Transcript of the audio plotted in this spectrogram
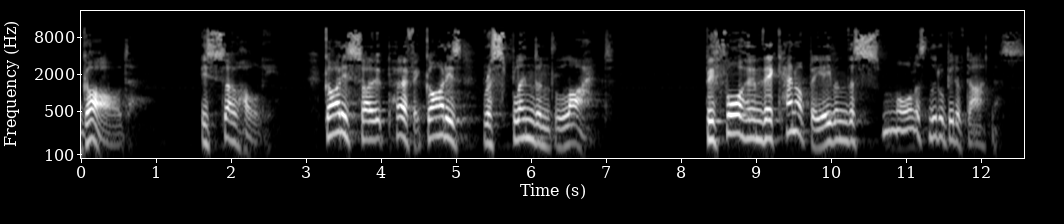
God is so holy. God is so perfect. God is resplendent light before whom there cannot be even the smallest little bit of darkness.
